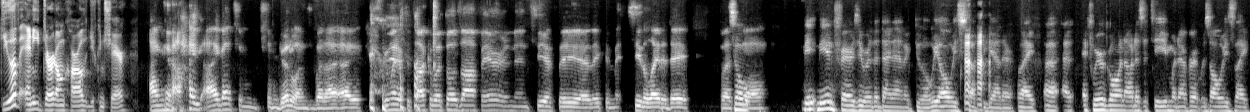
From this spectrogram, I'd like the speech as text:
Do you have any dirt on Carl that you can share? I mean, I, I got some some good ones, but I, I we might have to talk about those off air and, and see if they uh, they can see the light of day. But So- uh, me, me and Fairzy were the dynamic duo. We always stuck together. Like uh, uh, if we were going out as a team, whatever, it was always like,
